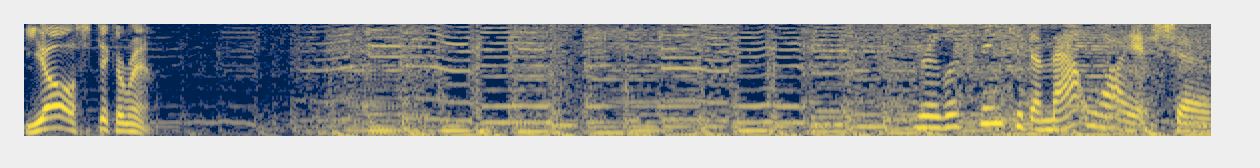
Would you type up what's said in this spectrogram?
Y'all stick around. You're listening to The Matt Wyatt Show.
